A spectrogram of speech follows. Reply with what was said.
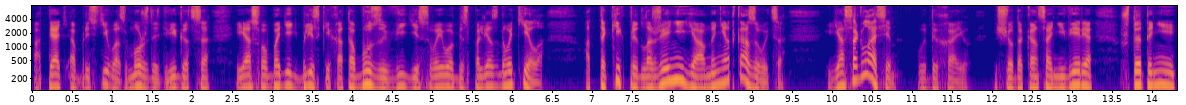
Опять обрести возможность двигаться и освободить близких от обузы в виде своего бесполезного тела. От таких предложений явно не отказываются. Я согласен, выдыхаю еще до конца не веря, что это не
